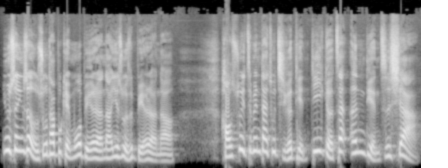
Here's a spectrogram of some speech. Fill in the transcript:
因为圣经上有说他不可以摸别人啊，耶稣也是别人啊。好，所以这边带出几个点：第一个，在恩典之下，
